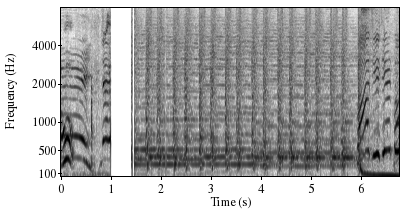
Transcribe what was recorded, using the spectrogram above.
હું હું? જીજે ટુ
